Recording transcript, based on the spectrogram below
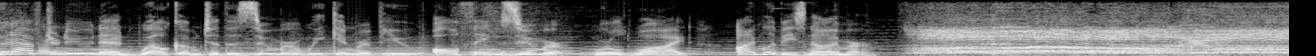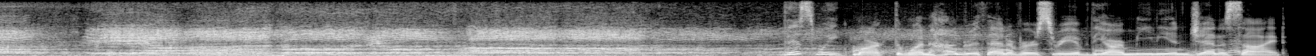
Good afternoon and welcome to the Zoomer Week in Review, all things Zoomer worldwide. I'm Libby Znaimer. This week marked the 100th anniversary of the Armenian Genocide.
